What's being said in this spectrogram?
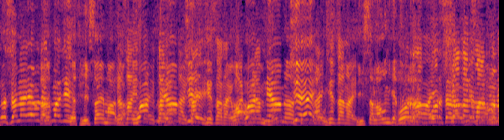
कसं नाही एवढं माझी? त्यात हिस्सा आहे माझा. कसा हिस्सा आहे? वाटणी काय हिस्सा आहे? आमची काय आहे. हिस्सा नाही वाटणी वाटणी आमची. आमची आहे. काय हिस्सा नाही. हिस्सा लावून बोर शेजारी आपण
